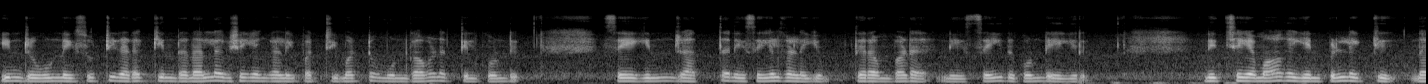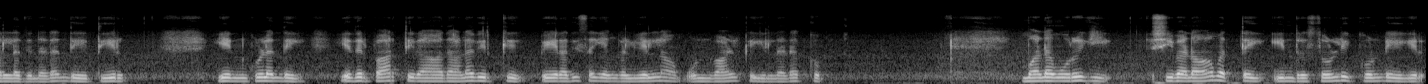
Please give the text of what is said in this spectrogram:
இன்று உன்னை சுற்றி நடக்கின்ற நல்ல விஷயங்களை பற்றி மட்டும் உன் கவனத்தில் கொண்டு செய்கின்ற அத்தனை செயல்களையும் திறம்பட நீ செய்து கொண்டே இரு. நிச்சயமாக என் பிள்ளைக்கு நல்லது நடந்தே தீரும். என் குழந்தை எதிர்பார்த்திராத அளவிற்கு பேரதிசயங்கள் எல்லாம் உன் வாழ்க்கையில் நடக்கும். மனமுருகி சிவநாமத்தை இன்று சொல்லிக் கொண்டே இரு.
